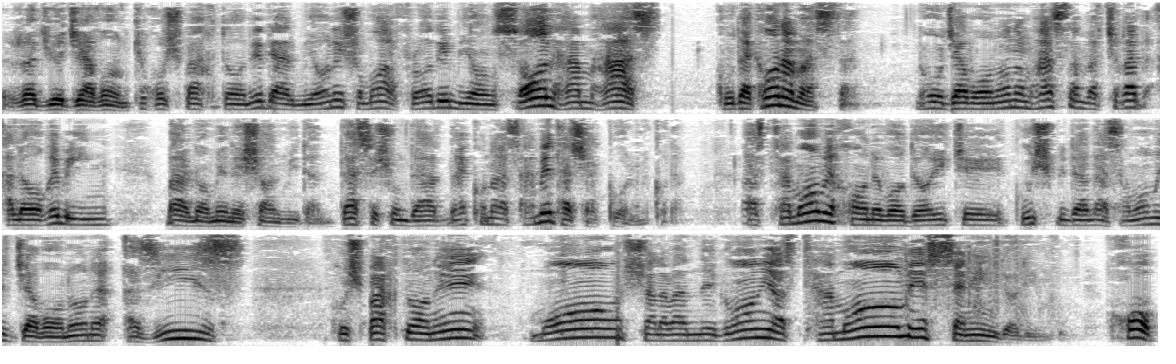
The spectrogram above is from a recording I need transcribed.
رادیو جوان که خوشبختانه در میان شما افراد میان سال هم هست. کودکان هم هستن. نوجوانان هم هستن و چقدر علاقه به این برنامه نشان میدن. دستشون درد نکنه از همه تشکر می‌کنم. از تمام خانوادهایی که گوش میدن از تمام جوانان عزیز خوشبختانه ما شنوندگانی از تمام سنین داریم. خب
